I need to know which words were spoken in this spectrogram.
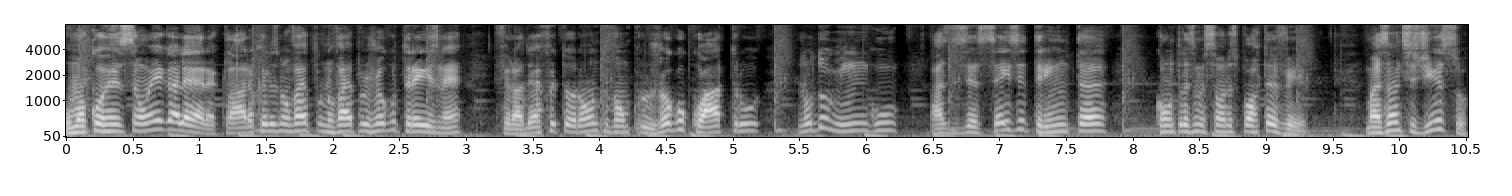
Uma correção aí, galera. Claro que eles não vai, não vai pro jogo 3, né? Philadelphia e Toronto vão pro jogo 4 no domingo, às 16h30, com transmissão do Sport TV. Mas antes disso,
